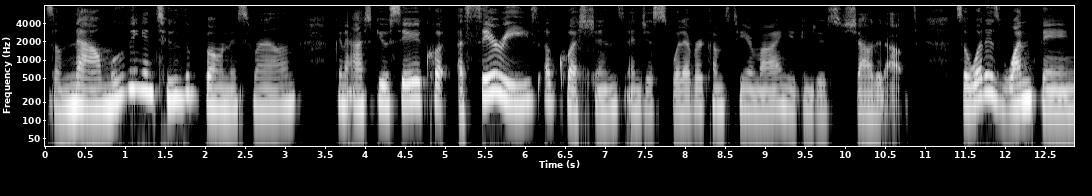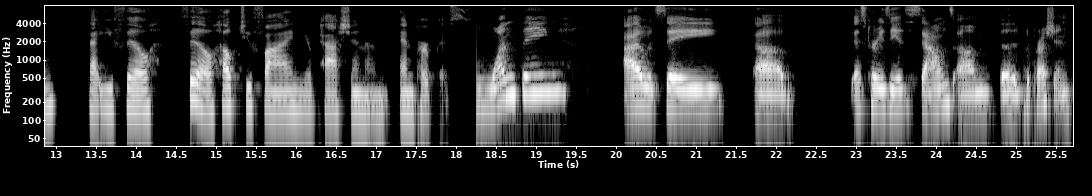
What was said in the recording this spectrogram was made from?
So now moving into the bonus round, I'm going to ask you a series a series of questions and just whatever comes to your mind, you can just shout it out. So what is one thing that you feel feel helped you find your passion or, and purpose? One thing I would say uh, as crazy as it sounds, um, the depression.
